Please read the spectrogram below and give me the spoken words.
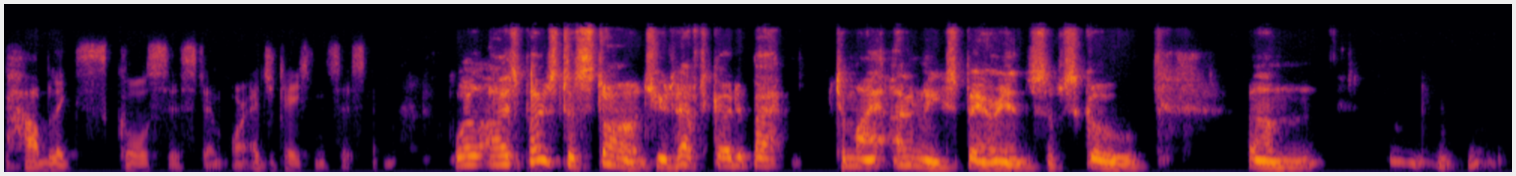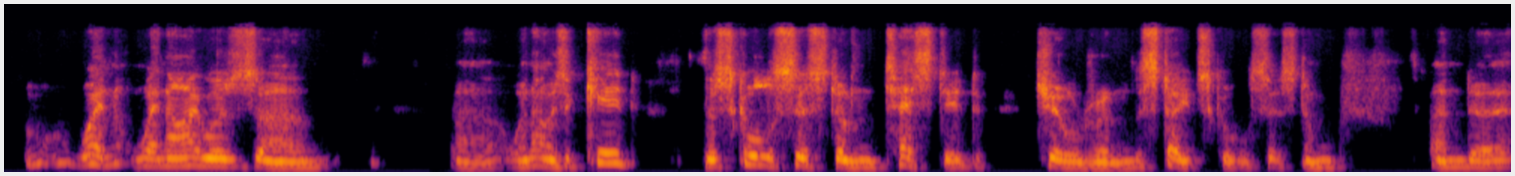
public school system or education system? Well, I suppose to start, you'd have to go to back to my own experience of school. Um, when when I was uh, uh, when I was a kid, the school system tested children, the state school system, and uh,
